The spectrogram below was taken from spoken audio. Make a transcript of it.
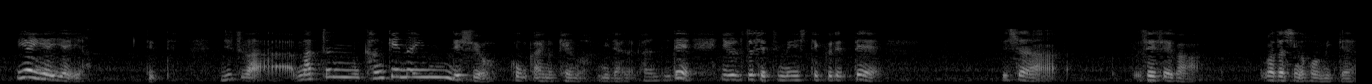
「いやいやいやいや」って言って実はマッツン関係ないんですよ今回の件はみたいな感じでいろいろと説明してくれてそしたら先生が私の方を見て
